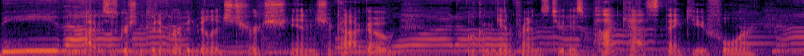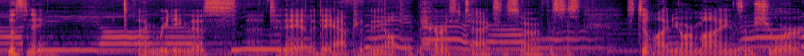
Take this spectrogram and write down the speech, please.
Hi, this is Christian Coon of Urban Village Church in Chicago. Welcome again, friends, to this podcast. Thank you for listening. I'm reading this uh, today and the day after the awful Paris attacks, and so if this is still on your minds, I'm sure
